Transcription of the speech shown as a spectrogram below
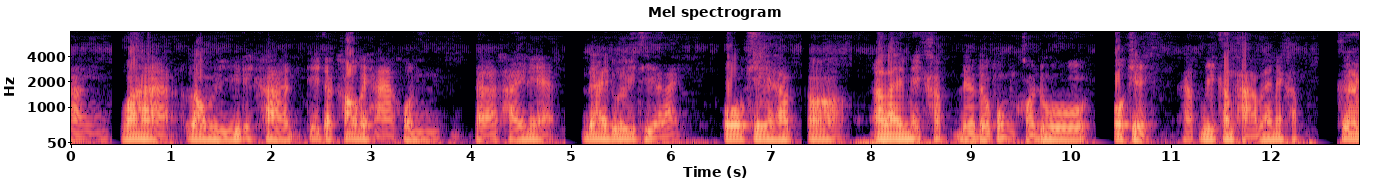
างว่าเรามีวิธีการที่จะเข้าไปหาคนแต่ละไทยเนี่ยได้ด้วยวิธีอะไร โอเคครับ ก็อะไรไหมครับ เดี๋ยวเดี๋ยวผมขอดูโอเคครับ มีคำถามอะไรไหมครับ คือ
